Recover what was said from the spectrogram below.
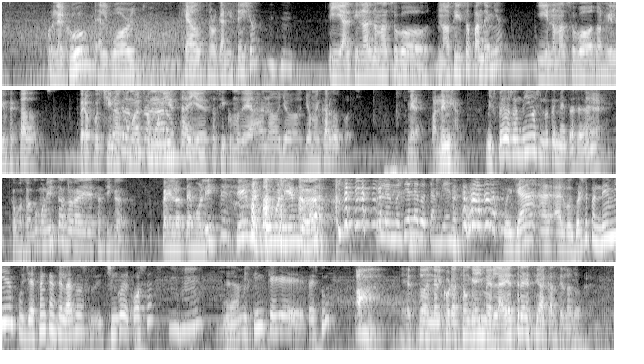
con el WHO, el World Health Organization, y al final nomás hubo, no se hizo pandemia y nomás hubo 2.000 infectados. Pero pues China Porque como es comunista y es así como de, ah, no, yo, yo me encargo, pues, mira, pandemia. Mis, mis pedos son míos y no te metas, ¿eh? Eh, Como son comunistas, ahora es así que. ¿Pelo te moliste? Sí, me estoy moliendo, ¿ah? Y el murciélago también. Pues ya al, al volverse pandemia, pues ya están cancelados chingo de cosas. ¿Verdad, mi Steam? ¿Qué traes tú? ah, esto en el corazón gamer, la E3 se ha cancelado, cracks.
